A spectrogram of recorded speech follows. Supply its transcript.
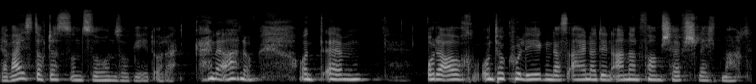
der weiß doch, dass es uns so und so geht oder keine Ahnung. Und, ähm, oder auch unter Kollegen, dass einer den anderen vom Chef schlecht macht.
